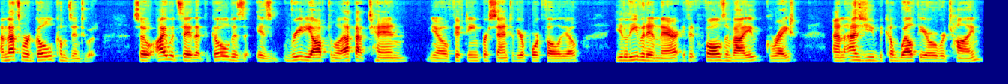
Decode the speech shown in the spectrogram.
and that's where gold comes into it. So i would say that gold is is really optimal at that 10 you know 15% of your portfolio. You leave it in there. If it falls in value great. And as you become wealthier over time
